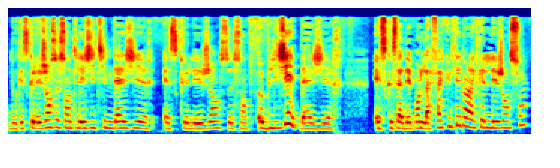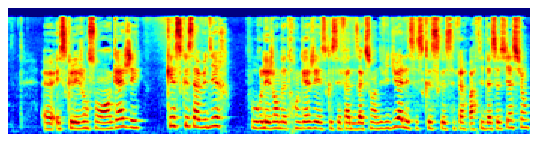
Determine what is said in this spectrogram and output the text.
Donc est-ce que les gens se sentent légitimes d'agir? Est-ce que les gens se sentent obligés d'agir? Est-ce que ça dépend de la faculté dans laquelle les gens sont? Est-ce que les gens sont engagés? Qu'est-ce que ça veut dire pour les gens d'être engagés? Est-ce que c'est faire des actions individuelles? Est-ce que c'est faire partie d'associations?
